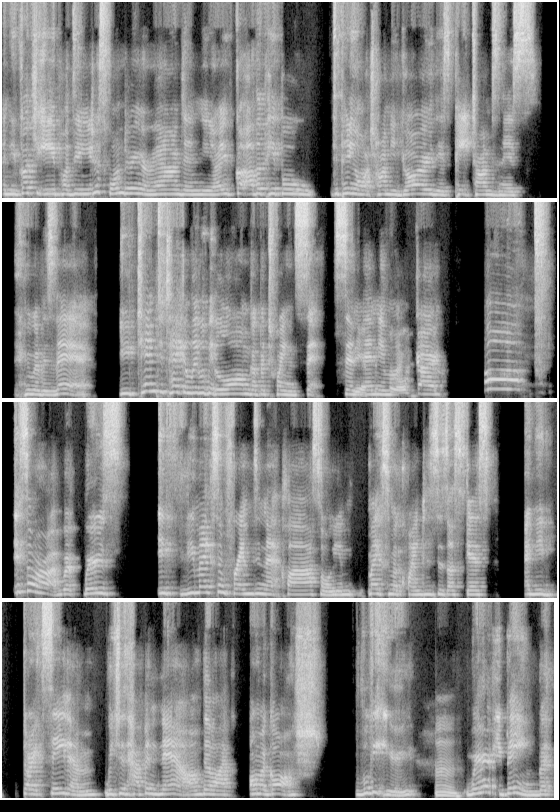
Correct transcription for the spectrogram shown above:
and you've got your earpods and you're just wandering around and, you know, you've got other people depending on what time you go, there's peak times and there's whoever's there. You tend to take a little bit longer between sets, and Yeah, then you sure. might go, "Oh, it's all right." Where- Whereas if you make some friends in that class or you make some acquaintances, I guess, and you don't see them, which has happened now, they're like, "Oh my gosh, look at you! Mm, Where have you been? But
